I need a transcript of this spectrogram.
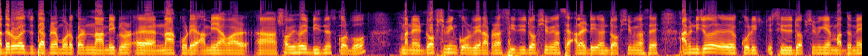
আদারওয়াইজ যদি আপনারা মনে করেন, না, আমি এগুলো না করে আমি আমার সবইভাবে বিজনেস করব মানে ড্রপ শিপিং করবেন। আপনারা সিজি ড্রপ শিপিং আছে আলরেডি ড্রপ শিপিং আছে। আমি নিজেও করি সিজি ড্রপ শিপিংয়ের মাধ্যমে।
